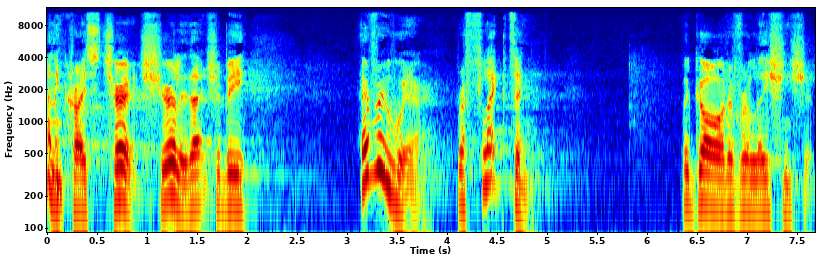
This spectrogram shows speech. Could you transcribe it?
And in Christ's church, surely that should be everywhere, reflecting the God of relationship.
